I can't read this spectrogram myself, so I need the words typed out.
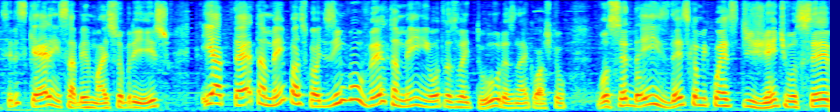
se eles querem saber mais sobre isso. E até também, Pascoal, desenvolver também outras leituras, né? Que eu acho que eu, você, desde, desde que eu me conheço de gente, você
